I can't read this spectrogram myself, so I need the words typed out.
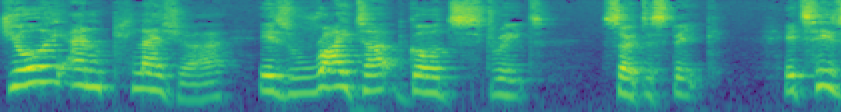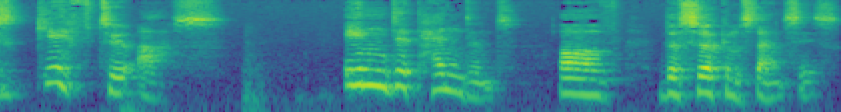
Joy and pleasure is right up God's street, so to speak. It's his gift to us, independent of the circumstances.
